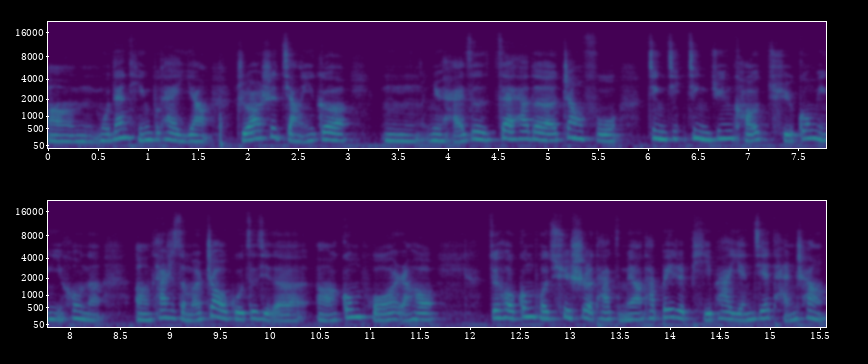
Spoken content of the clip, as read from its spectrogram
嗯《牡丹亭》不太一样，主要是讲一个嗯女孩子在她的丈夫进进进军考取功名以后呢，嗯，她是怎么照顾自己的啊公婆，然后最后公婆去世了，她怎么样？她背着琵琶沿街弹唱，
